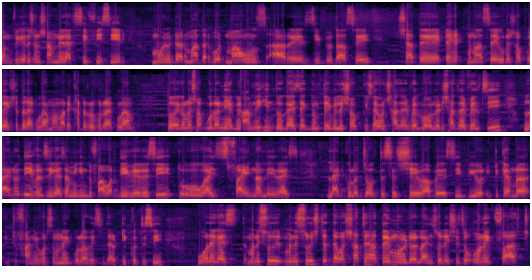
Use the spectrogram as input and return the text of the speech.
কনফিগারেশন সামনে রাখছি পিসির মনিটর, মাদারবোর্ড, মাউস আর জিপিওটা আছে, সাথে একটা হেডফোন আছে, এগুলো সবগুলো একসাথে রাখলাম, আমার খাটের উপর রাখলাম। তো এগুলো সবগুলো নিয়ে আমি কিন্তু গাইস একদম টেবিলে সব কিছু এখন সাজাই ফেলব অলরেডি সাজাই ফেলছি লাইনও দিয়ে ফেলছি গাইস আমি কিন্তু পাওয়ার দিয়ে ফেলেছি। তো গাইস ফাইনালি গাইস লাইটগুলো জ্বলতেছে সেভাবে সিপিওর একটু ক্যামেরা একটু ফানি ভরছে মানে এগুলো হয়েছে তারপর ঠিক করতেছি। ওরে গাইস মানে সু- মানে সুইচটা দেওয়ার সাথে সাথে মনিটর লাইন চলে এসেছে অনেক ফাস্ট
